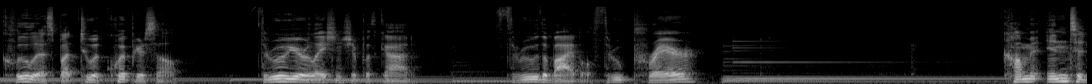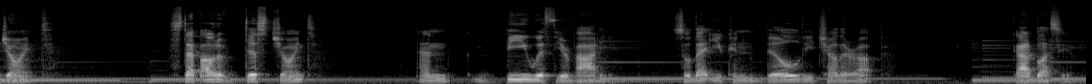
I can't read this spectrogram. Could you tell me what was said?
clueless, but to equip yourself through your relationship with God, through the Bible, through prayer. Come into joint. Step out of disjoint and be with your body so that you can build each other up. God bless you.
